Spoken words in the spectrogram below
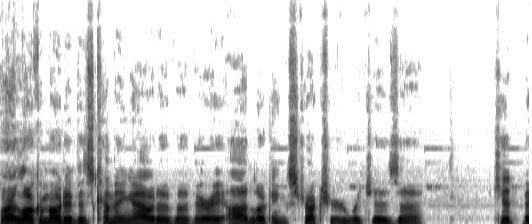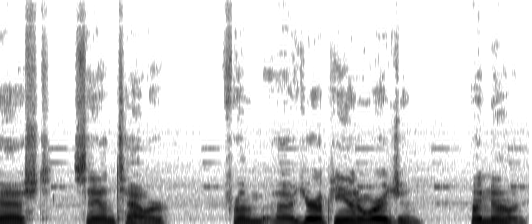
Our locomotive is coming out of a very odd-looking structure, which is a kit-bashed sand tower from European origin, unknown.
